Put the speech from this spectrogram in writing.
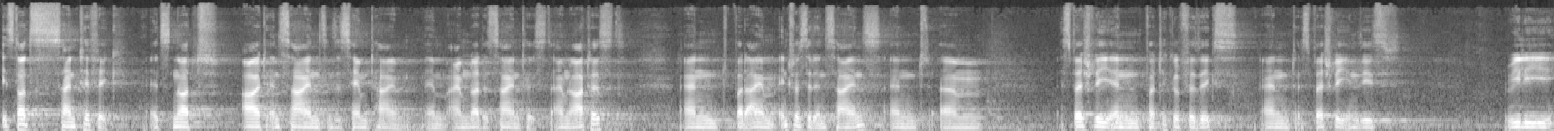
it's not scientific. It's not art and science at the same time. Um, I'm not a scientist. I'm an artist, and but I am interested in science and um, especially in particle physics and especially in these really,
